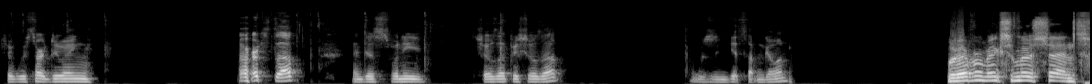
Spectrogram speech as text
Should we start doing our stuff? And just when he shows up, he shows up? We just can get something going. Whatever makes the most sense.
